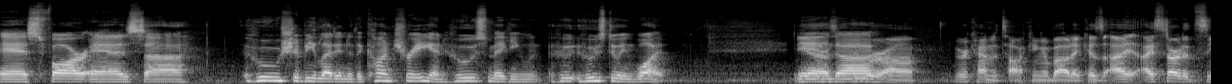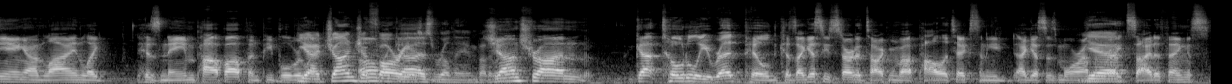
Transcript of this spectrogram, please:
as far as uh, who should be let into the country and who's making who who's doing what. Yeah, and uh, we were uh, we were kind of talking about it because I I started seeing online like his name pop up and people were yeah, like, John "Oh Jafari God, is his real name, by the way. John Tron got totally red pilled because I guess he started talking about politics and he I guess is more on Yeah. the right side of things.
